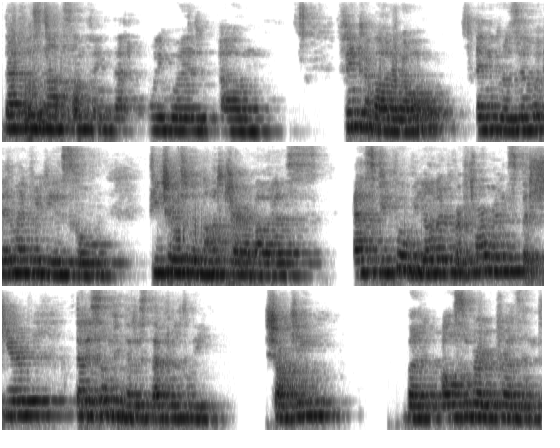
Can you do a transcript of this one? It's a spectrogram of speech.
That was not something that we would um, think about at all. In Brazil, in my previous school, teachers would not care about us as people beyond our performance, but here, that is something that is definitely shocking, but also very present.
